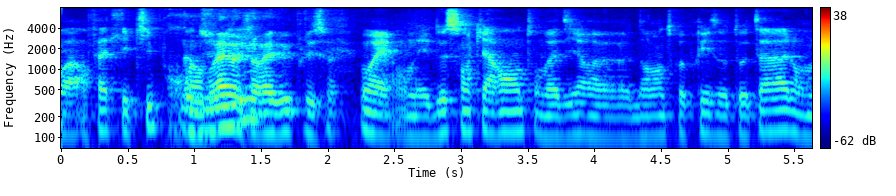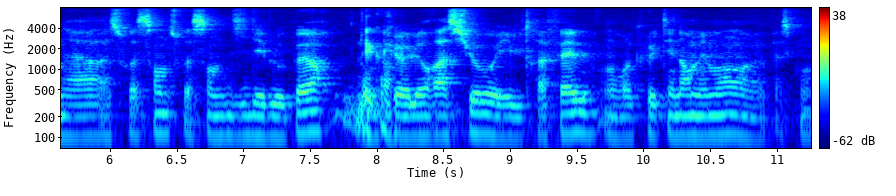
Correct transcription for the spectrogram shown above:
En fait, l'équipe produit. En vrai, j'aurais vu plus. Ouais. on est 240, on va dire, euh, dans l'entreprise au total. On a 60-70 développeurs. Donc euh, le ratio est ultra faible. On recrute énormément parce qu'on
